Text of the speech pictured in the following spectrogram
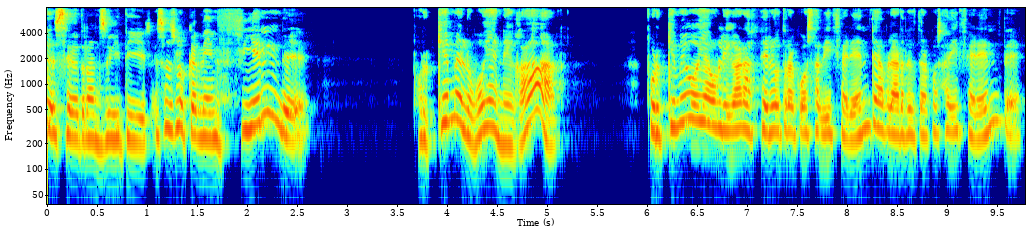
deseo transmitir, eso es lo que me enciende. ¿Por qué me lo voy a negar? ¿Por qué me voy a obligar a hacer otra cosa diferente, a hablar de otra cosa diferente?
